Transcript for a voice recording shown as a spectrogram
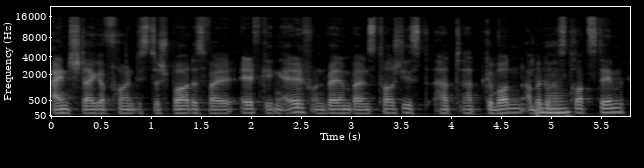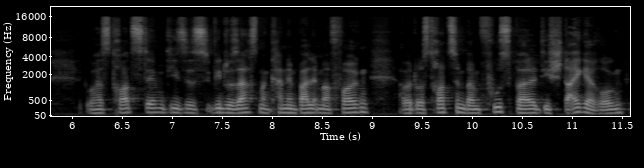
einsteigerfreundlichste Sport ist, weil 11 gegen 11 und wer den Ball ins Tor schießt, hat, hat gewonnen, aber du hast genau, trotzdem, du hast trotzdem dieses, wie du sagst, man kann dem Ball immer folgen, aber du hast trotzdem beim Fußball die Steigerung,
